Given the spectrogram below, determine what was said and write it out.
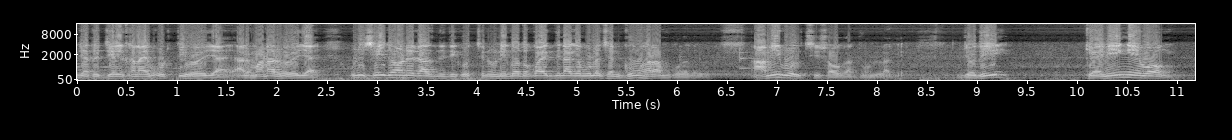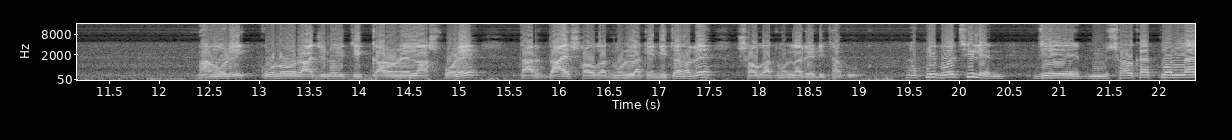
যাতে জেলখানায় ভর্তি হয়ে যায় আর মার্ডার হয়ে যায়। উনি সেই ধরনের রাজনীতি করছেন। উনি গত কয়েকদিন আগে বলেছেন, ঘুম হারাম করে দেবে। আমি বলছি সৌগাত মোল্লাকে, যদি ক্যানিং এবং ভাঙড়ে কোনো রাজনৈতিক কারণে লাশ পড়ে তার দায় সৌগাত মোল্লাকে নিতে হবে। সৌগাত মোল্লা রেডি থাকুক। আপনি বলছিলেন যে শওকাত মোল্লা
